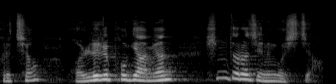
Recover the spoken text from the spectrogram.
그렇죠? 권리를 포기하면 힘들어지는 것이죠.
